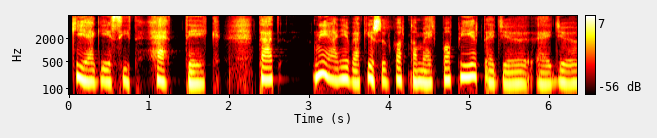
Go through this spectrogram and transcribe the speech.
kiegészíthették. Tehát néhány évvel később kaptam egy papírt, egy, egy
